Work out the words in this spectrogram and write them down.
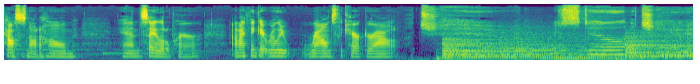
House is Not a Home and Say a Little Prayer, and I think it really rounds the character out. A chair is still a chair,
